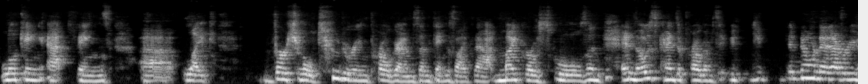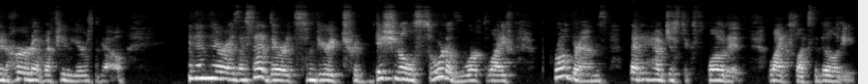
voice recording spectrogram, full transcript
looking at things uh, like virtual tutoring programs and things like that, micro schools and, and those kinds of programs that you, you, no one had ever even heard of a few years ago. And then there, as I said, there are some very traditional sort of work life programs that have just exploded, like flexibility.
